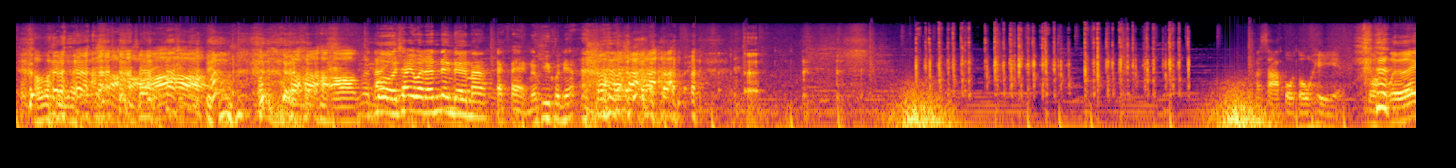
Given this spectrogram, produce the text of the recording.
แต่เขาไม่ได้อ๋อก็ได้เออใช่วันนั้นเดินเดินๆมาแปลกๆนะพี่คนเนี้ยภาษาโปรโตเฮอะบอกเลย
